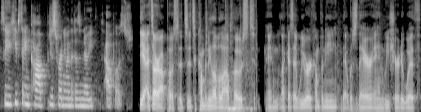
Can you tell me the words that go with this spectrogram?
So you keep saying cop just for anyone that doesn't know outpost. Yeah, it's our outpost. It's it's a company level outpost, and like I said, we were a company that was there, and we shared it with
